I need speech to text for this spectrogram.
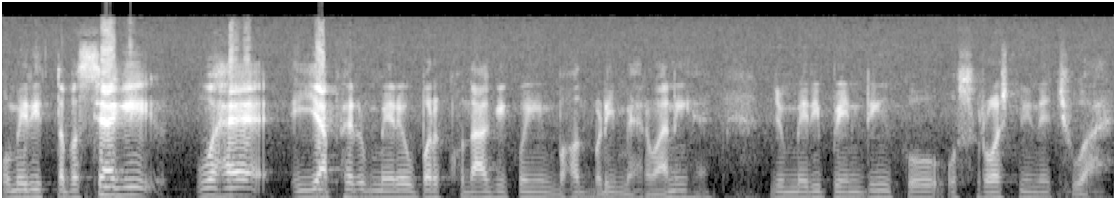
वो मेरी तपस्या की वो है या फिर मेरे ऊपर खुदा की कोई बहुत बड़ी मेहरबानी है जो मेरी पेंटिंग को उस रोशनी ने छुआ है।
